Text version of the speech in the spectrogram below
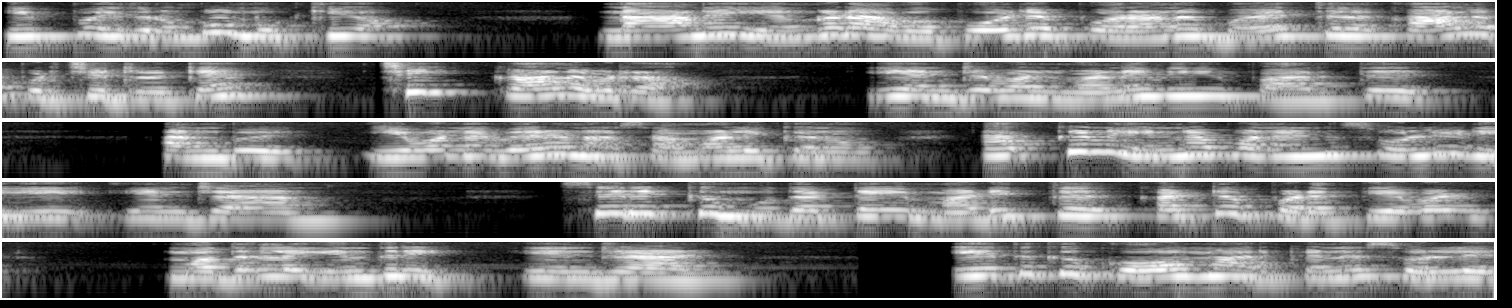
இப்போ இது ரொம்ப முக்கியம். நானே எங்கடா அவ போயிட போறான்னு பயத்துல காலை பிடிச்சிட்டு இருக்கேன். சி காலை விடுறா என்றவன் மனைவியை பார்த்து. அன்பு இவனை வேற நான் சமாளிக்கணும். டக்குன்னு என்ன பண்ணேன்னு சொல்லிடி என்றான். சிரிக்கு முதட்டை மடித்து கட்டுப்படுத்தியவள் முதல்ல எந்திரி என்றாள். எதுக்கு கோபமா இருக்குன்னு சொல்லு.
